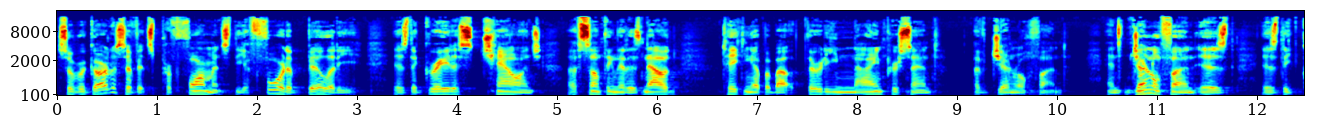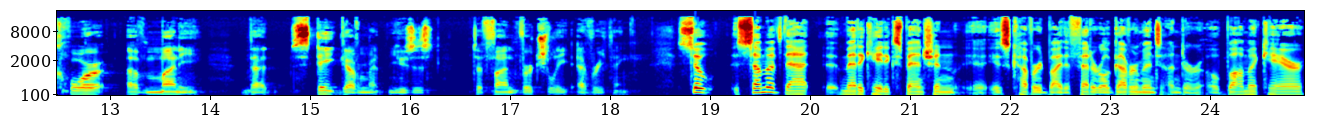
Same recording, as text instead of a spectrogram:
So, regardless of its performance, the affordability is the greatest challenge of something that is now taking up about 39% of general fund. And general fund is, is the core of money that state government uses to fund virtually everything. So, some of that uh, Medicaid expansion uh, is covered by the federal government under Obamacare.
